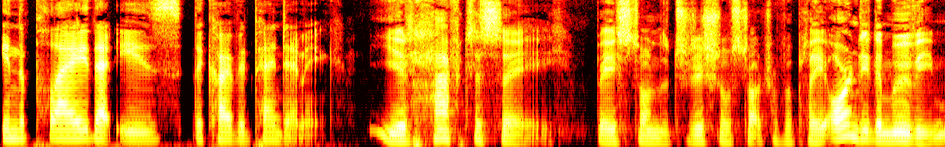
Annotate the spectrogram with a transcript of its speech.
in the play that is the COVID pandemic? You'd have to say, based on the traditional structure of a play, or indeed a movie,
